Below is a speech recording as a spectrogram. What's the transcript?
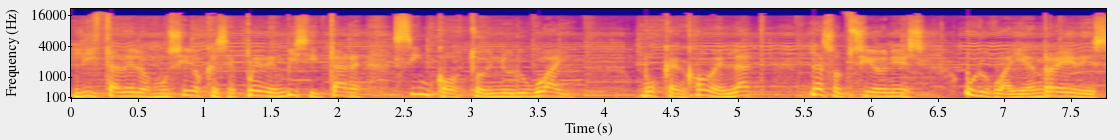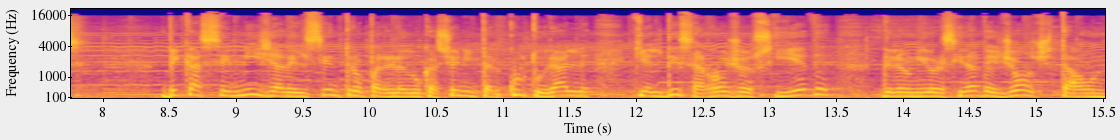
Lista de los museos que se pueden visitar sin costo en Uruguay. Busca en JovenLat las opciones Uruguay en redes beca Semilla del Centro para la Educación Intercultural y el Desarrollo CIED de la Universidad de Georgetown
